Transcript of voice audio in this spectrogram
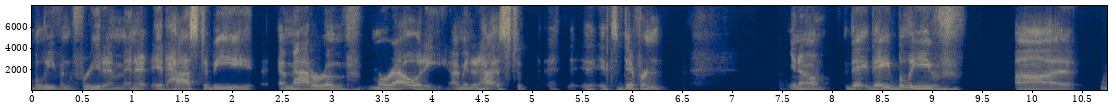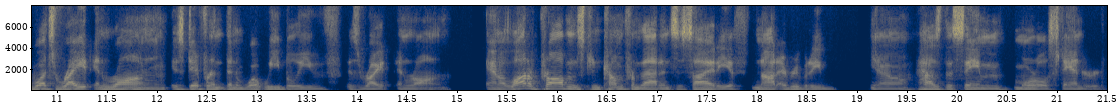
believe in freedom? And it it has to be a matter of morality. I mean, it has to. It's different you know they they believe uh, what's right and wrong is different than what we believe is right and wrong and a lot of problems can come from that in society if not everybody you know has the same moral standard.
